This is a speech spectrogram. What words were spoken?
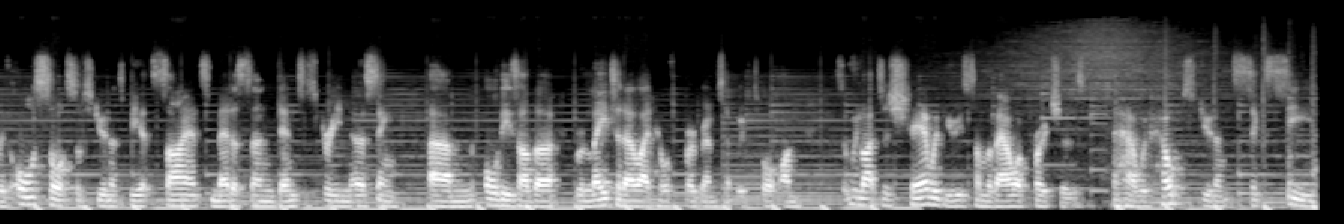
with all sorts of students, be it science, medicine, dentistry, nursing, um, all these other related allied health programs that we've taught on. So we'd like to share with you some of our approaches to how we've helped students succeed.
